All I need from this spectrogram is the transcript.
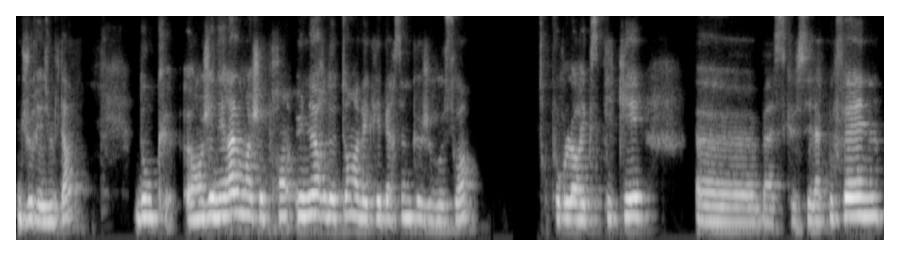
du résultat. Donc, en général, moi, je prends une heure de temps avec les personnes que je reçois pour leur expliquer euh, bah, ce que c'est l'acouphène,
